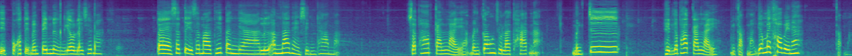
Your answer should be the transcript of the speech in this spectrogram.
จิตปกติมันเป็นหนึ่งเดียวเลยใช่ไหมแต่สติสมาธิปัญญา หรืออำนาจแห่งศีลธรรมอะ สภาพการไหลอะ มันกล้องจุลทรรศน์อะ มันจึ๊กเห็นสภาพการไหล มันกลับมา ยังไม่เข้าไปนะ กลับมา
